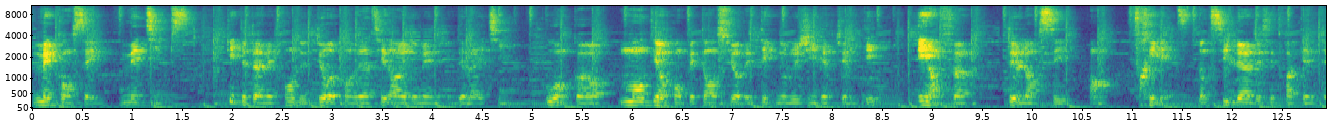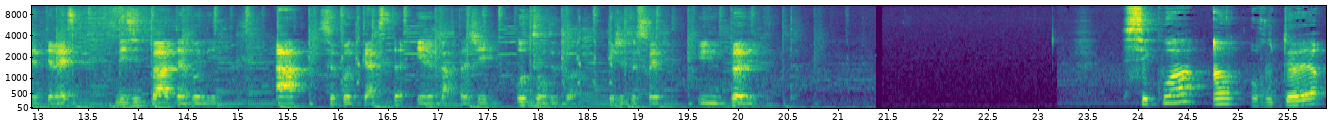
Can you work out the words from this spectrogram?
mes conseils, mes tips qui te permettront de te reconvertir dans le domaine de l'IT ou encore monter en compétence sur des technologies d'actualité et enfin te lancer en freelance. Donc si l'un de ces trois thèmes t'intéresse, n'hésite pas à t'abonner à ce podcast et le partager autour de toi. Et je te souhaite une bonne écoute. C'est quoi un routeur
